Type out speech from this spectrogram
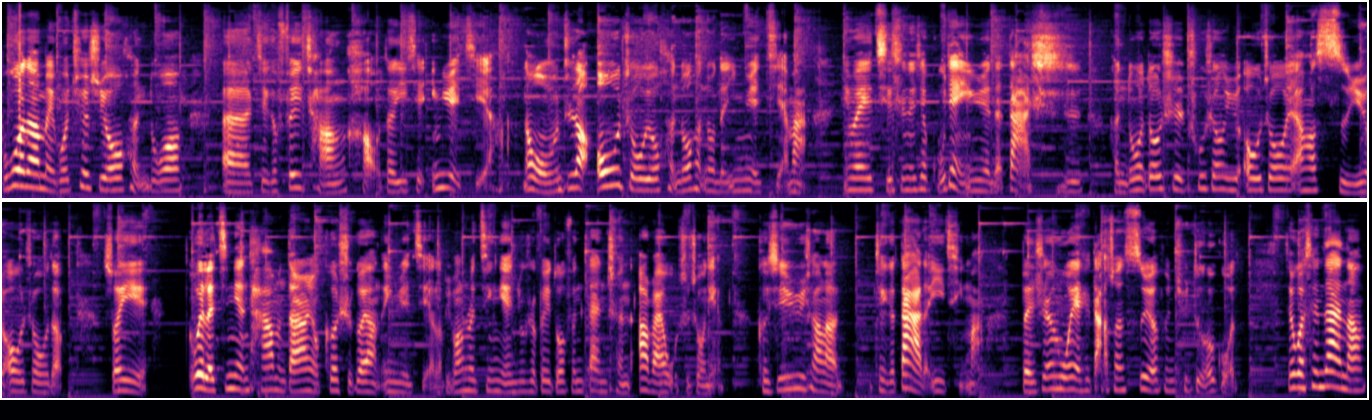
不过呢，美国确实有很多。呃，这个非常好的一些音乐节哈。那我们知道欧洲有很多很多的音乐节嘛，因为其实那些古典音乐的大师很多都是出生于欧洲，然后死于欧洲的，所以为了纪念他们，当然有各式各样的音乐节了。比方说今年就是贝多芬诞辰二百五十周年，可惜遇上了这个大的疫情嘛。本身我也是打算四月份去德国的。结果现在呢，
